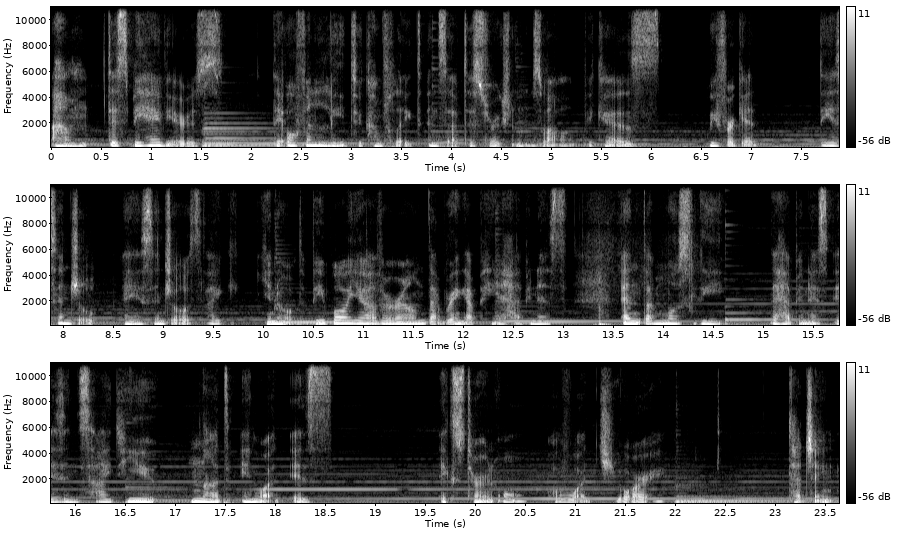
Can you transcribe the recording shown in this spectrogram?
Um, these behaviors they often lead to conflict and self-destruction as well because we forget the essential. And essential is like, you know, the people you have around that bring up happiness and that mostly the happiness is inside you, not in what is external of what you are touching.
